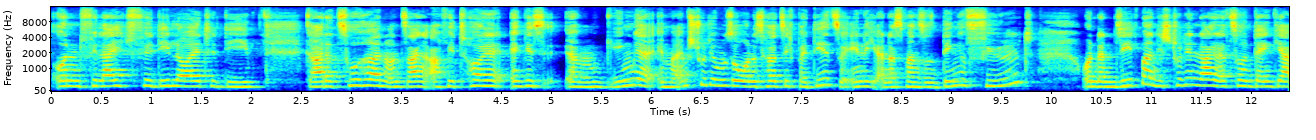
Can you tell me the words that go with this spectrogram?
Und vielleicht für die Leute, die gerade zuhören und sagen, ach wie toll, irgendwie ähm, ging mir in meinem Studium so und es hört sich bei dir so ähnlich an, dass man so Dinge fühlt. Und dann sieht man die Studienlage dazu und denkt, ja,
